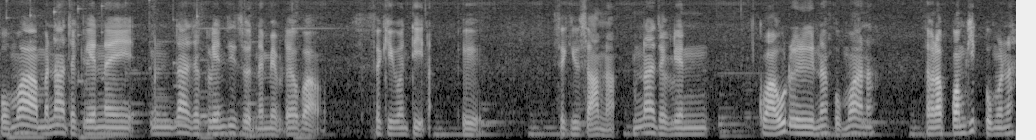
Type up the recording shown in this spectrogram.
ผมว่ามันน่าจะเกรียนในมันน่าจะเกรียนที่สุดในแมปแล้วเปล่าสกิลวันตินะเออสกิลสามนะมันน่าจะเกรียนกว่าอาวุธอื่นๆนะผมว่านะสำหรับความคิดผมนะ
